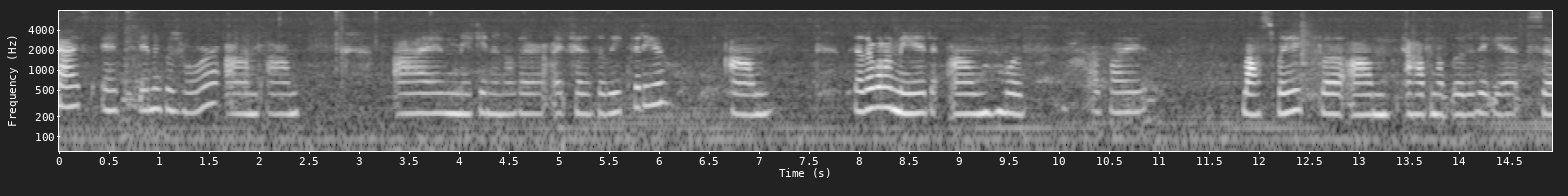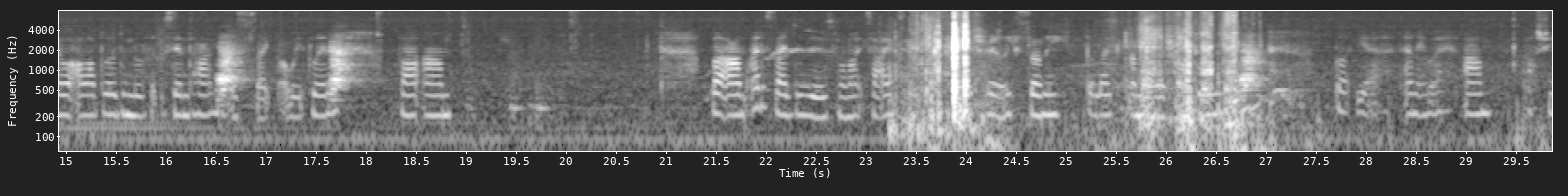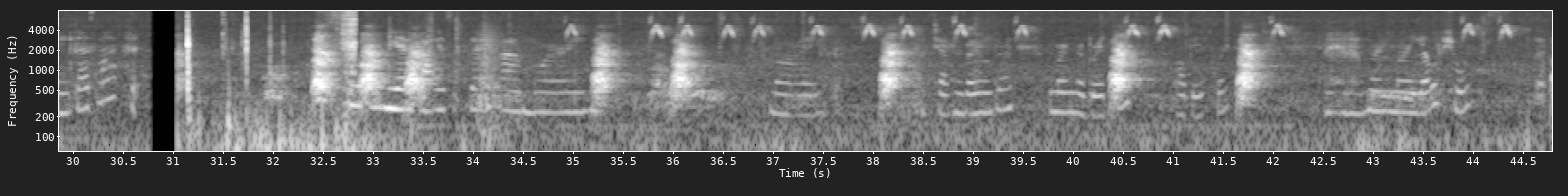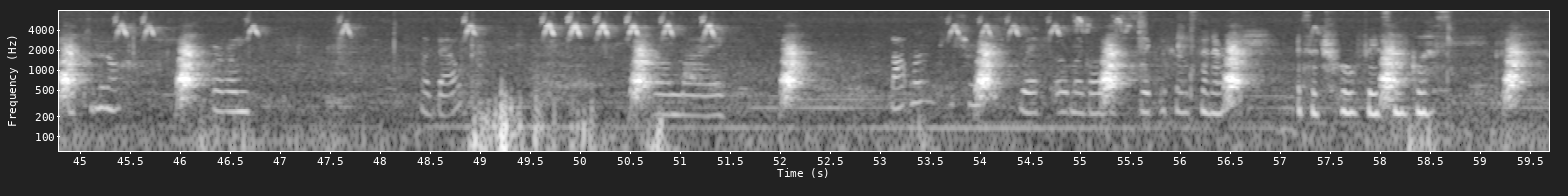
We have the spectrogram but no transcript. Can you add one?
guys, it's Dainaa Goes and um, I'm making another outfit of the week video. Um, the other one I made um, was about last week but um, I haven't uploaded it yet so I'll upload them both at the same time this is like a week later. But um, but um, I decided to do this one outside since it's really sunny but like I'm on a trampoline but yeah anyway um show you guys my outfit. So um, yeah guys, today I'm wearing my checking bottoms on. I'm wearing my bracelet, obviously. And I'm wearing my yellow shorts that are coming off. Um, my belt. And my Batman t-shirt with, oh my god, this is like the coolest thing ever. It's a troll face necklace.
